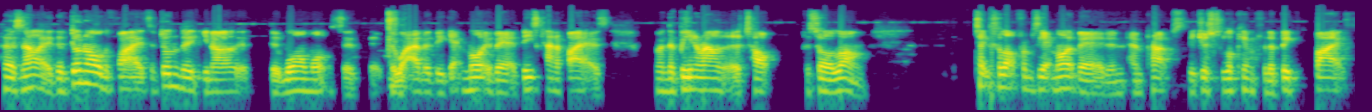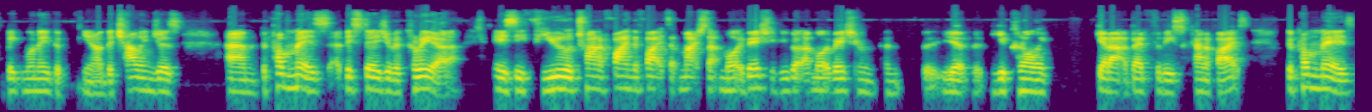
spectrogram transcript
personality. They've done all the fights, they've done the you know the warm ups, the, the, whatever. They get motivated. These kind of fighters, when they've been around at the top for so long, takes a lot for them to get motivated, and, and perhaps they're just looking for the big fights, the big money, the you know the challenges. Um, the problem is at this stage of a career is if you're trying to find the fights that match that motivation, if you've got that motivation and you, you can only get out of bed for these kind of fights. The problem is,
